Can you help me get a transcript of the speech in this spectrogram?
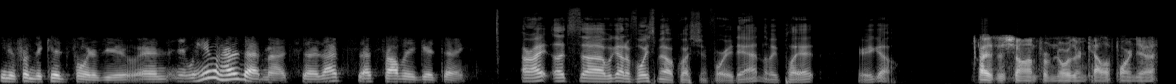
you know, from the kids' point of view. And, and we haven't heard that much, so that's that's probably a good thing. All right, let's. Uh, we got a voicemail question for you, Dan. Let me play it. Here you go. Hi, this is Sean from Northern California,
